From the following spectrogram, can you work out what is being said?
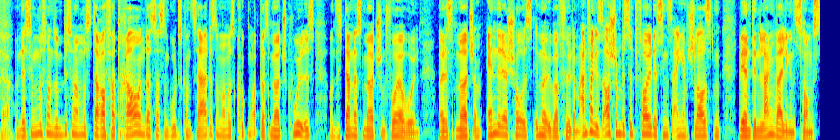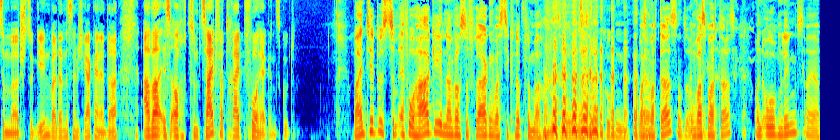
Ja. und deswegen muss man so ein bisschen, man muss darauf vertrauen, dass das ein gutes Konzert ist und man muss gucken, ob das Merch cool ist und sich dann das Merch schon vorher holen, weil das Merch am Ende der Show ist immer überfüllt. Am Anfang ist es auch schon ein bisschen voll, deswegen ist es eigentlich am schlausten, während den langweiligen Songs zum Merch zu gehen, weil dann ist nämlich gar keiner da, aber ist auch zum Zeitvertreib vorher ganz gut. Mein Tipp ist zum FOH gehen und einfach so fragen, was die Knöpfe machen und so. Und so gucken, was macht das und, so, und was macht das? Und oben links, ah ja,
